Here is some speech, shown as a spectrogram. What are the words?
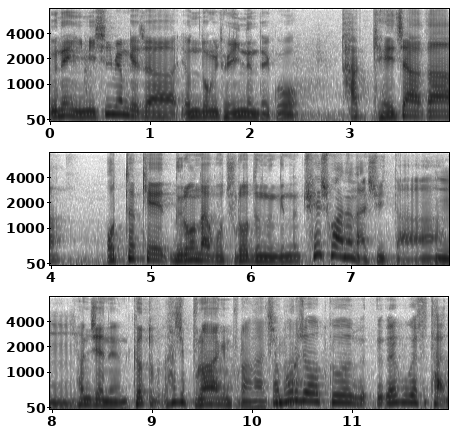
은행 이미 실명 계좌 연동이 돼 있는 데고 각 계좌가 어떻게 늘어나고 줄어드는 게는 최소한은 알 수 있다. 음. 현재는 그것도 사실 불안하긴 아, 불안하지만 모르죠 그 외국에서 다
